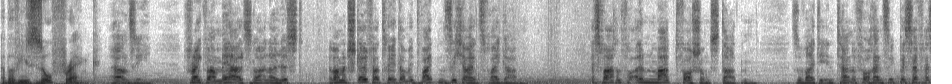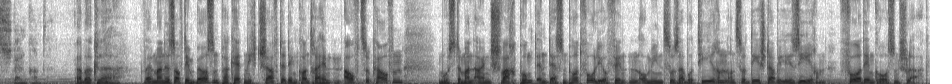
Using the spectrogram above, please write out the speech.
Aber wieso Frank? Hören Sie, Frank war mehr als nur Analyst. Er war mein Stellvertreter mit weiten Sicherheitsfreigaben. Es waren vor allem Marktforschungsdaten, soweit die interne Forensik bisher feststellen konnte. Aber klar, wenn man es auf dem Börsenparkett nicht schaffte, den Kontrahenten aufzukaufen, musste man einen Schwachpunkt in dessen Portfolio finden, um ihn zu sabotieren und zu destabilisieren vor dem großen Schlag.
